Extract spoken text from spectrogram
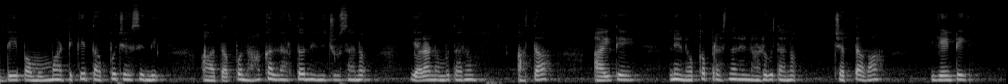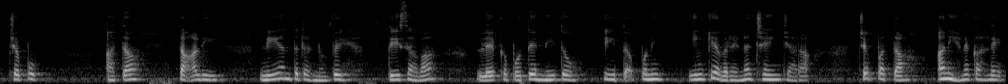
దీప ముమ్మాటికి తప్పు చేసింది. ఆ తప్పు నా కళ్ళారితో నేను చూశాను. ఎలా నమ్ముతాను? అత్త అయితే నేను ఒక్క ప్రశ్న నేను అడుగుతాను. చెప్తావా? ఏంటి చెప్పు. అత్త తాళి నీ అంతటా నువ్వే తీసావా? లేకపోతే నీతో ఈ తప్పుని ఇంకెవరైనా చేయించారా? చెప్పత్తా అని వెనకాలే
